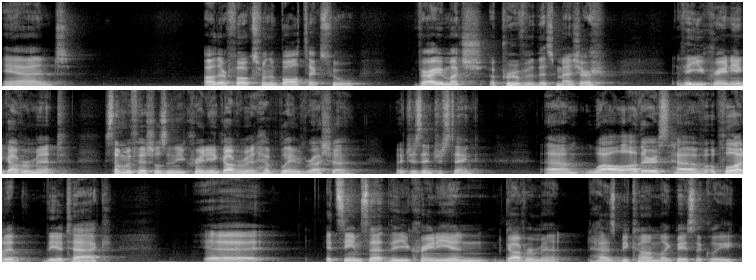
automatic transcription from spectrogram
and other folks from the Baltics who very much approve of this measure. The Ukrainian government, some officials in the Ukrainian government have blamed Russia, which is interesting, um, while others have applauded the attack. Uh, it seems that the Ukrainian government has become like basically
